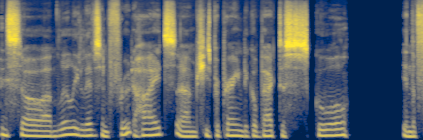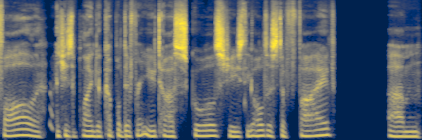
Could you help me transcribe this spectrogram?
and so um, Lily lives in Fruit Heights. Um, she's preparing to go back to school in the fall. She's applying to a couple different Utah schools. She's the oldest of five. Um,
